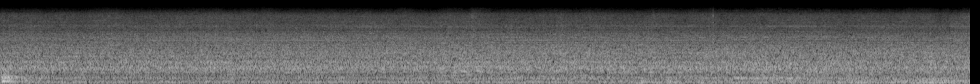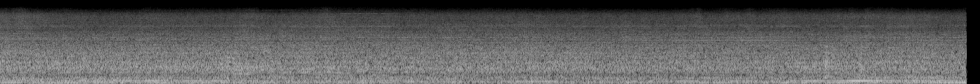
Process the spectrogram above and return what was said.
you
